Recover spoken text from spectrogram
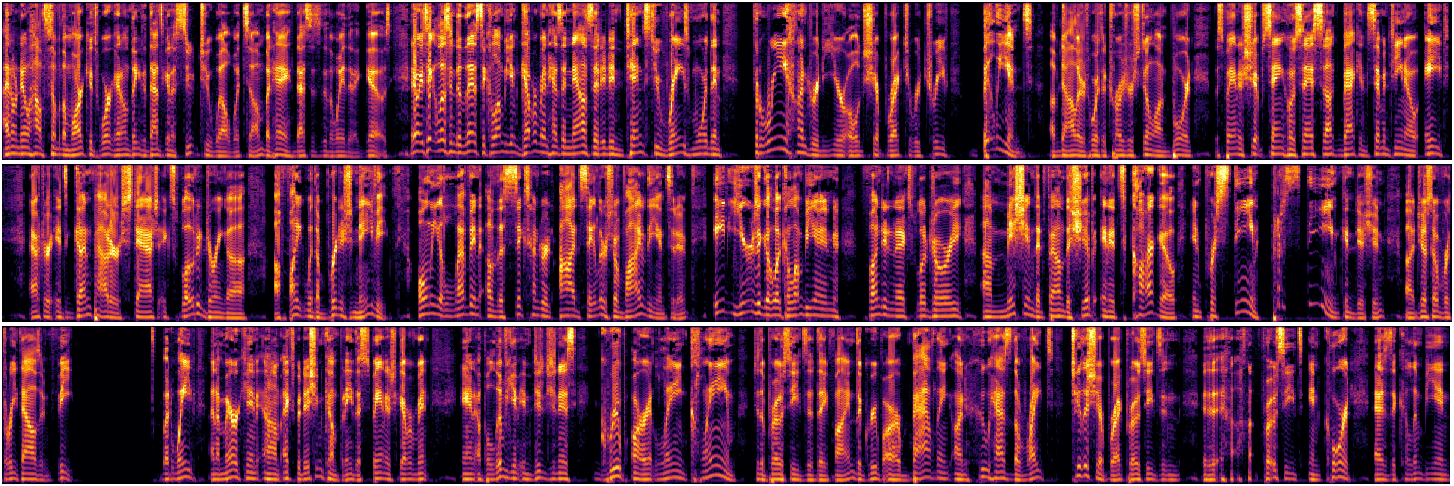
I don't know how some of the markets work. I don't think that that's going to suit too well with some, but hey, that's just the way that it goes. Anyway, take a listen to this. The Colombian government has announced that it intends to raise more than 300 year old shipwreck to retrieve billions of dollars worth of treasure still on board. The Spanish ship San Jose sunk back in 1708 after its gunpowder stash exploded during a, a fight with the British Navy. Only 11 of the 600 odd sailors survived the incident. Eight years ago, a Colombian funded an exploratory uh, mission that found the ship and its cargo in pristine, pristine condition, uh, just over 3,000 feet. But wait, an American um, expedition company, the Spanish government, and a Bolivian indigenous group are laying claim to the proceeds that they find. The group are battling on who has the right to the shipwreck proceeds in uh, proceeds in court as the Colombian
